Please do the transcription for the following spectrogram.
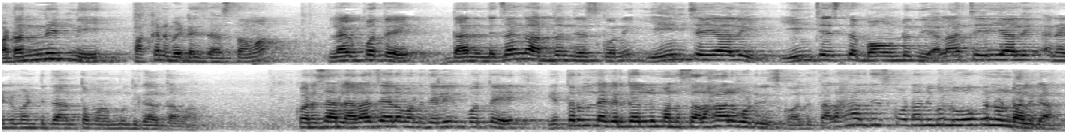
వాటన్నిటిని పక్కన పెట్టేసేస్తామా? లేకపోతే దాన్ని నిజంగా అర్థం చేసుకొని ఏం చేయాలి ఏం చేస్తే బాగుంటుంది ఎలా చేయాలి అనేటువంటి దాంతో మనం ముందుకెళ్తామా? కొన్నిసార్లు ఎలా చేయాలో మనకు తెలియకపోతే ఇతరుల దగ్గరికి వెళ్ళి మన సలహాలు కూడా తీసుకోవాలి. సలహాలు తీసుకోవడానికి కూడా ఓపెన్ ఉండాలిగా.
